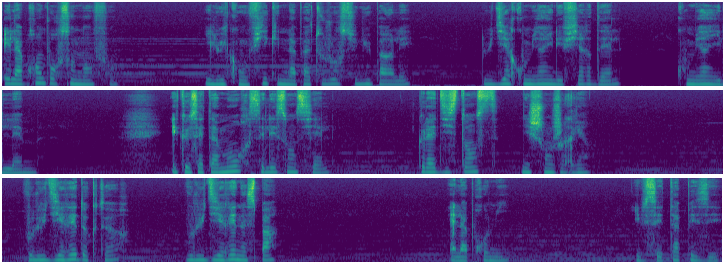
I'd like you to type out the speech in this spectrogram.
et la prend pour son enfant. Il lui confie qu'il n'a pas toujours su lui parler, lui dire combien il est fier d'elle, combien il l'aime. Et que cet amour, c'est l'essentiel, que la distance n'y change rien. Vous lui direz, docteur Vous lui direz, n'est-ce pas? Elle a promis. Il s'est apaisé.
